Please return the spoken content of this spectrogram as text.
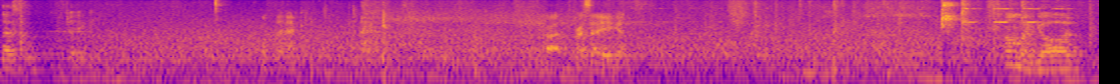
That's cool, Jake. What the heck? Alright, press A again. Oh my god.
